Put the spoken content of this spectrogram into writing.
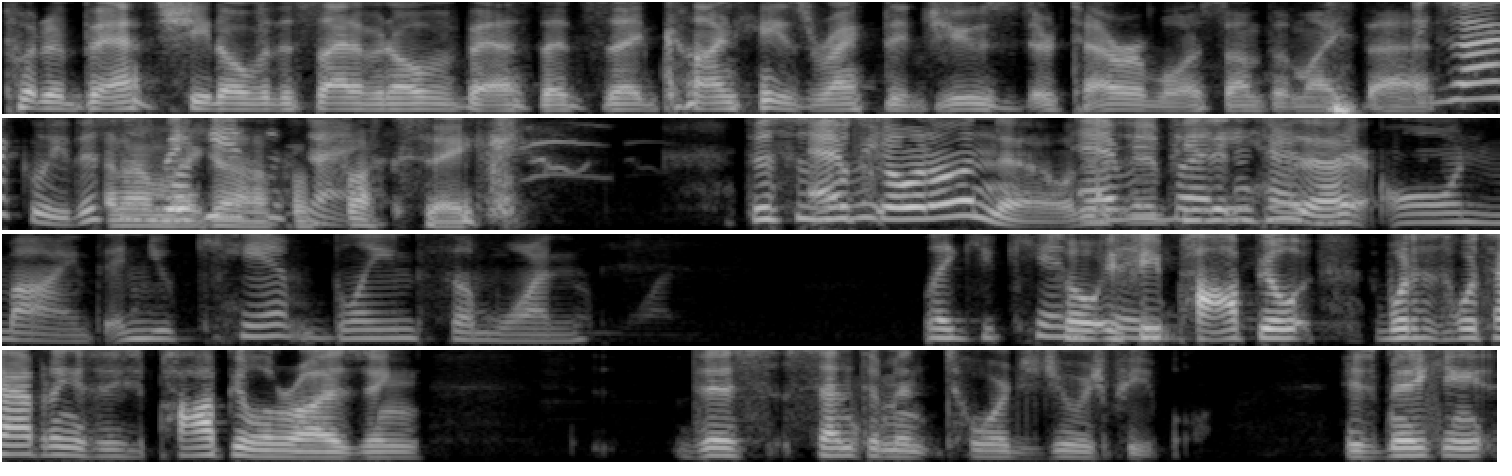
put a bath sheet over the side of an overpass that said Kanye's ranked the Jews they're terrible or something like that. exactly. This And is I'm But like, here's oh, for thing. fuck's sake. this is what's going on now. If Everybody didn't do has that, their own mind, and you can't blame someone. Like you can't. so if he popular, what is what's happening is he's popularizing this sentiment towards Jewish people. He's making it,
